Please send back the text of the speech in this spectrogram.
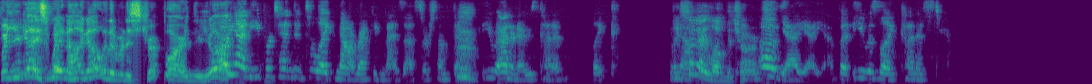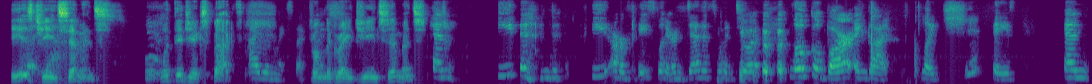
But you guys went and hung out with him in a strip bar in New oh, York. Oh yeah, and he pretended to like not recognize us or something. He, I don't know, he was kind of like, he no. said I love the charms. oh yeah, yeah, yeah. But he was like kind of. He is But, Gene yeah. Simmons. Well, What did you expect I didn't expect from the great Gene Simmons? And Pete and Pete, our bass player, and Dennis went to a local bar and got like shit faced. And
